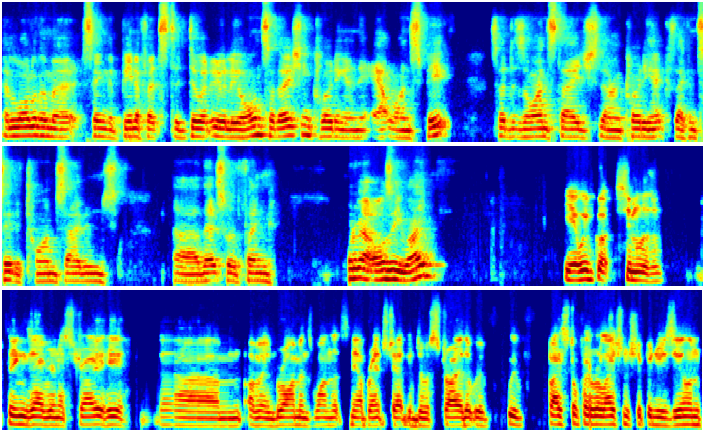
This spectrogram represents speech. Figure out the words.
a lot of them are seeing the benefits to do it early on. So they're actually including it in the outline spec. So design stage, they're including it because they can see the time savings, uh, that sort of thing. What about Aussie, Wade? Yeah, we've got similar things over in Australia here. Um, I mean, Ryman's one that's now branched out into Australia that we've we've based off our relationship in New Zealand.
